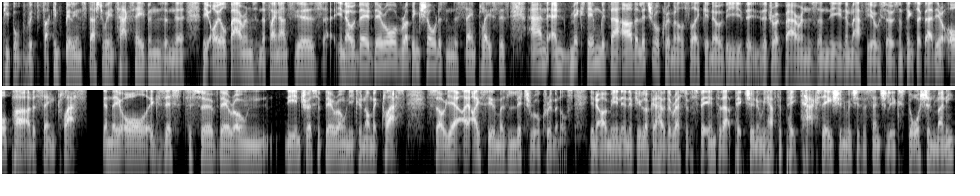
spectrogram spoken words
people with fucking billions stashed away in tax havens and the, the oil barons and the financiers, you know, they're, they're all rubbing shoulders in the same places. And, and mixed in with that are the literal criminals, like, you know, the, the, the drug barons and the, the mafiosos and things like that. They're all part of the same class and they all exist to serve their own the interests of their own economic class. So yeah, I, I, see them as literal criminals. You know, I mean, and if you look at how the rest of us fit into that picture, you know, we have to pay taxation, which is essentially extortion money.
